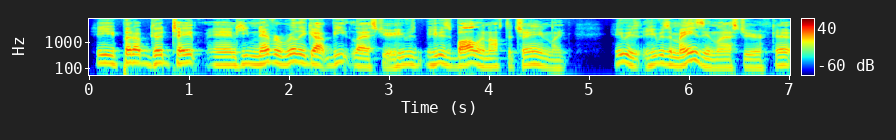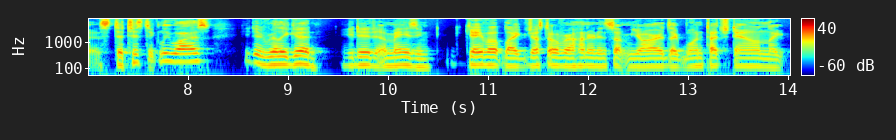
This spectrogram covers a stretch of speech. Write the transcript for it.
he put up good tape and he never really got beat last year. He was he was balling off the chain like he was he was amazing last year. Statistically wise, he did really good. He did amazing. Gave up like just over 100 and something yards, like one touchdown, like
